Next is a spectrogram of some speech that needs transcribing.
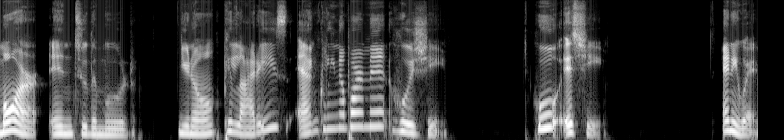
more into the mood. You know, Pilates and clean apartment. Who is she? Who is she? Anyway,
